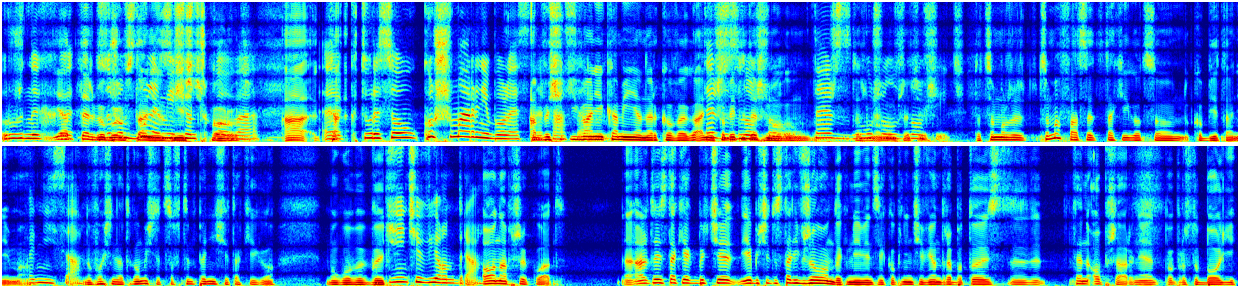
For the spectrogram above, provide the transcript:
różnych, Ja e, też byłbym znoszą w stanie bóle miesiączkowe, A, e, ka- które są koszmarnie bolesne a wyszukiwanie czasem. kamienia nerkowego, a nie też kobiety znoszą, też mogą. Też, też muszą mogą znosić. To co może, co ma facet takiego, co kobieta nie ma? Penisa. No właśnie, dlatego myślę, co w tym penisie takiego mogłoby być. Kopnięcie wiądra. O, na przykład. No, Ale to jest tak, jakbyście, jakbyście dostali w żołądek mniej więcej kopnięcie wiądra, bo to jest y, ten obszar, nie? Po prostu boli.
